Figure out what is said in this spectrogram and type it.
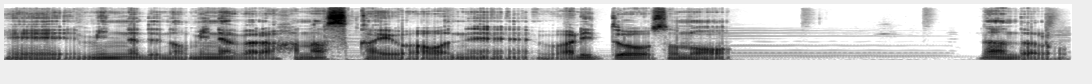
えーみんなで飲みながら話す会話はね、割とその、なんだろう。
